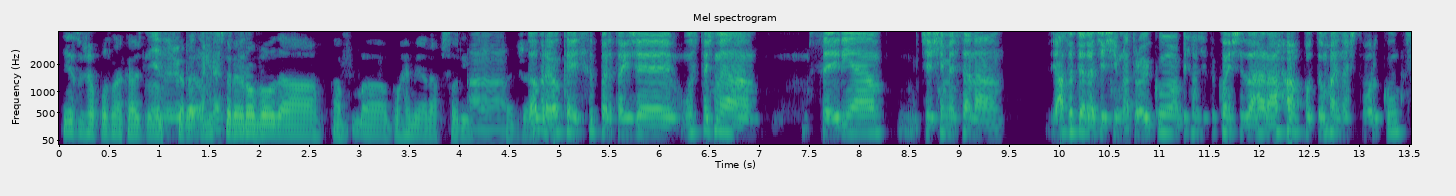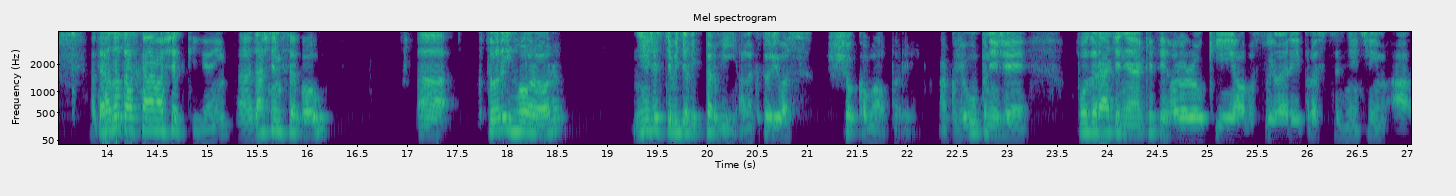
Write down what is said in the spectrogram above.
Dnes už ho pozná každý, Dnes ktoré, pozná každý, ktoré Robot a, a, a Bohemian Rhapsody. Áno. Takže... Dobre, ok, super. Takže úspešná séria. Tešíme sa na ja sa teda teším na trojku, aby som si to konečne zahral a potom aj na štvorku. A teraz otázka na vás všetkých. Hej? Začnem sebou. Ktorý horor nie že ste videli prvý, ale ktorý vás šokoval prvý. Akože úplne, že pozeráte nejaké tie hororovky alebo thrillery proste s niečím a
